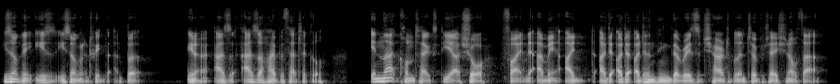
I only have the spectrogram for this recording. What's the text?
He's not going. He's, he's not going to tweet that. But you know, as as a hypothetical, in that context, yeah, sure, fine. I mean, I I, I don't think there is a charitable interpretation of that.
